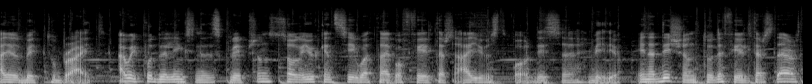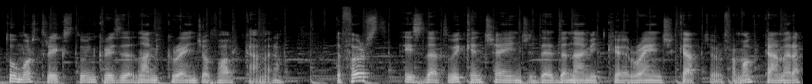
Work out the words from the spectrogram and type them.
a little bit too bright. I will put the links in the description so you can see what type of filters I used for this uh, video. In addition to the filters there are two more tricks to increase the dynamic range of our camera. The first is that we can change the dynamic uh, range capture from our camera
